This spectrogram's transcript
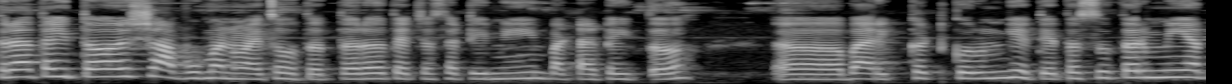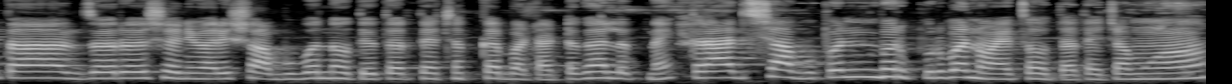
तर आता इथं शाबू बनवायचं होतं. तर त्याच्यासाठी मी बटाटे इथं बारीक कट करून घेते. तसं तर मी आता जर शनिवारी शाबू बनवते तर त्याच्यात काय बटाटं घालत नाही. तर आज शाबू पण भरपूर बनवायचा होता. त्याच्यामुळं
